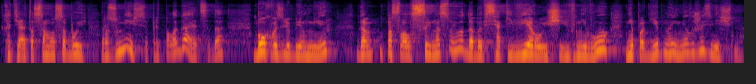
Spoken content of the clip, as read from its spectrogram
Хотя это само собой, разумеется, предполагается, да? Бог возлюбил мир, послал Сына Своего, дабы всякий верующий в Него не погиб, но имел жизнь вечную.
